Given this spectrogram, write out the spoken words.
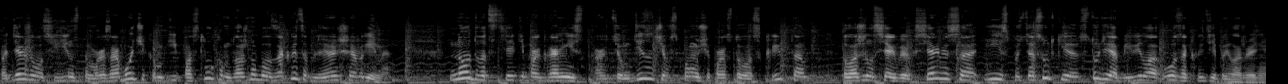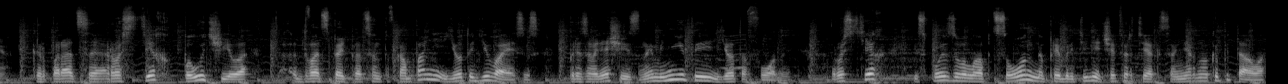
поддерживалось единственным разработчиком и, по слухам, должно было закрыться в ближайшее время. Но 20-летний программист Артем Дизычев с помощью простого скрипта положил сервер сервиса, и спустя сутки студия объявила о закрытии приложения. Корпорация Ростех получила 25% компании Yota Devices, производящей знаменитые йота-фоны. Ростех использовала опцион на приобретение четверти акционерного капитала,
